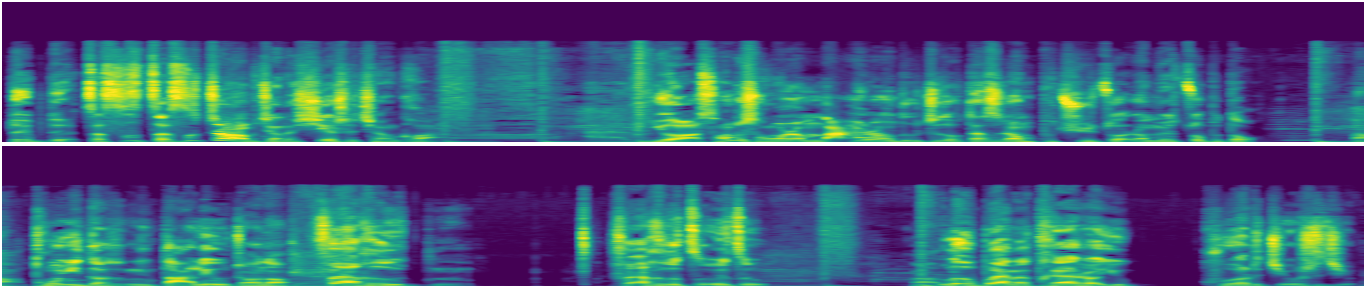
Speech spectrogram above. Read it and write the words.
对不对？这是这是正儿八经的现实情况。养生的生活，人们哪人都知道，但是人们不去做，人们也做不到。啊，同意的你打六，真的。饭后，饭后走一走，啊，露半的台上又哭了九十九，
